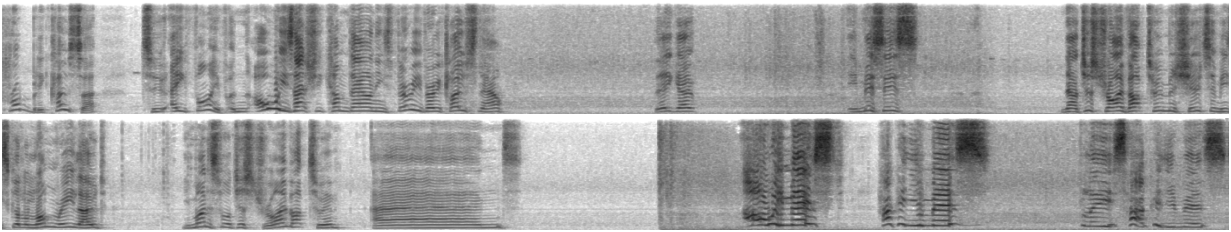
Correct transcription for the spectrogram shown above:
probably closer to A5. And oh, he's actually come down. He's very, very close now. There you go. He misses. Now just drive up to him and shoot him. He's got a long reload. You might as well just drive up to him and... Oh, he missed! How can you miss? Please, how can you miss?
